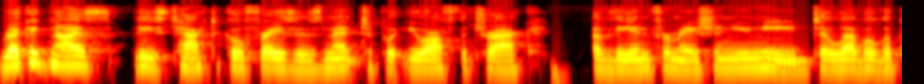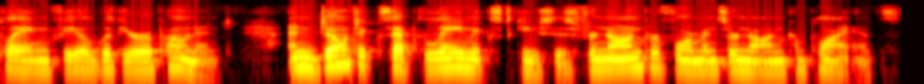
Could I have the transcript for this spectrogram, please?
Recognize these tactical phrases meant to put you off the track of the information you need to level the playing field with your opponent, and don't accept lame excuses for non-performance or non-compliance.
